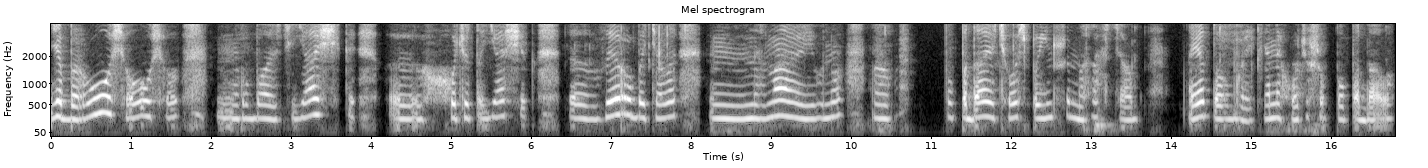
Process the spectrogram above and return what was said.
я беру ось, ось, рубаю ці ящики. Е, Хочу той ящик е, виробити, але не знаю, і воно е, попадає чогось по іншим гравцям. А я добрий, я не хочу, щоб попадало.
